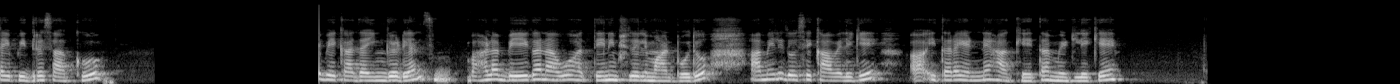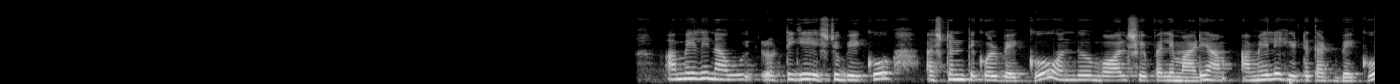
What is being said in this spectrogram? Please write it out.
ಟೈಪ್ ಇದ್ದರೆ ಸಾಕು. ಬೇಕಾದ ಇಂಗ್ರೀಡಿಯೆಂಟ್ಸ್ ಬಹಳ ಬೇಗ ನಾವು ಹತ್ತೇ ನಿಮಿಷದಲ್ಲಿ ಮಾಡ್ಬೋದು. ಆಮೇಲೆ ದೋಸೆ ಕಾವಲಿಗೆ ಈ ಥರ ಎಣ್ಣೆ ಹಾಕಿ, ಆಯಿತಾ? ಮಿಡ್ಲಿಗೆ. ಆಮೇಲೆ ನಾವು ರೊಟ್ಟಿಗೆ ಎಷ್ಟು ಬೇಕು ಅಷ್ಟನ್ನು ತಗೊಳ್ಬೇಕು ಒಂದು ಬಾಲ್ ಶೇಪಲ್ಲಿ ಮಾಡಿ ಆಮೇಲೆ ಹಿಟ್ಟು ತಟ್ಟಬೇಕು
